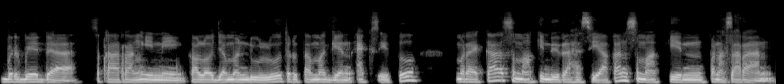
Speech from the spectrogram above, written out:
berbeda sekarang ini. Kalau zaman dulu terutama Gen X itu mereka semakin dirahasiakan semakin penasaran.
